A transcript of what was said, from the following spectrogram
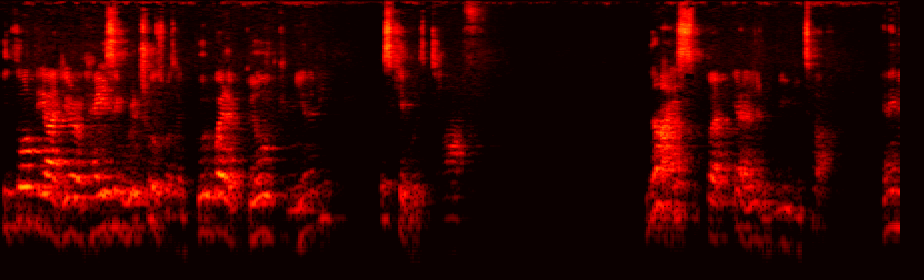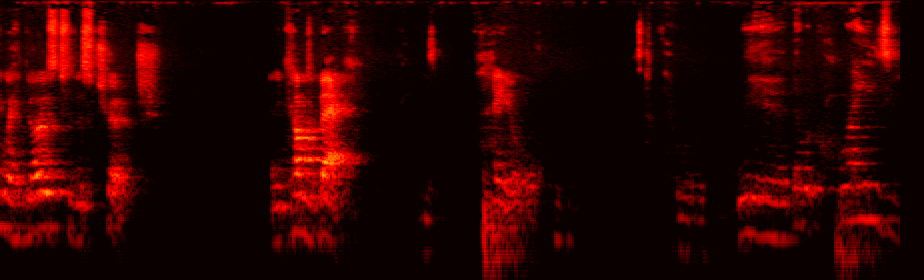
He thought the idea of hazing rituals was a good way to build community. This kid was tough. Nice, but you know, really tough. And anyway, he goes to this church and he comes back and pale. They were weird, they were crazy.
